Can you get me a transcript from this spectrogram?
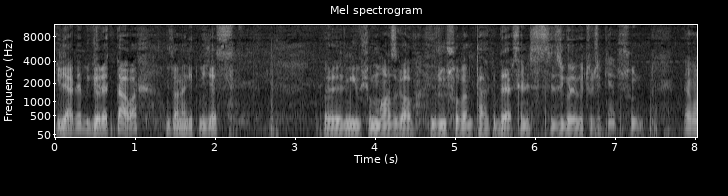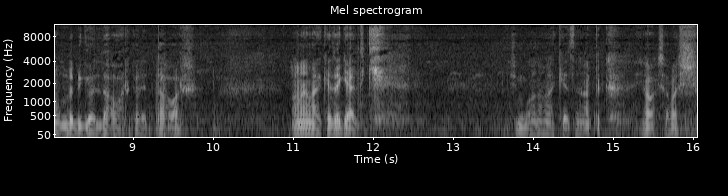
İleride bir gölet daha var. Biz ona gitmeyeceğiz. Böyle dediğim gibi şu mazgal yürüyüş olanı takip ederseniz sizi göle götürecek. Yani şu devamında bir göl daha var, gölet daha var. Ana merkeze geldik. Şimdi bu ana merkezden artık yavaş yavaş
